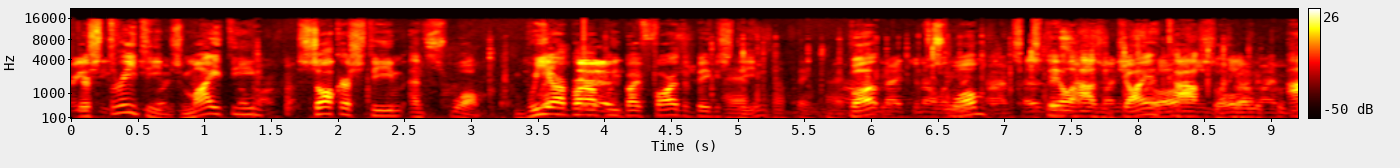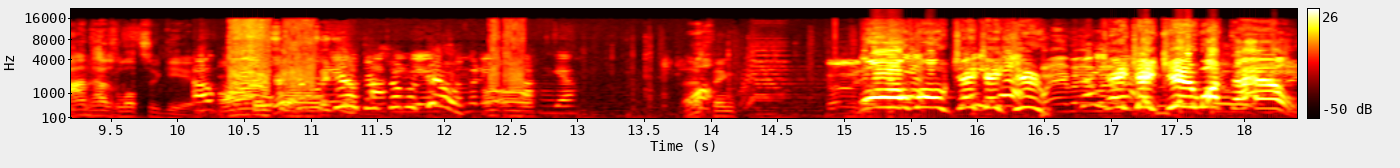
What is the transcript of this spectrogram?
There's three teams: my team, soccer's team, and Swamp. We are probably by far the biggest team, something. I have but. Swamp still has a giant castle and has lots of gear. Oh, there's someone here, there's someone here. Somebody's attacking you. I think Whoa, whoa, JJQ! JJQ, what the hell?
